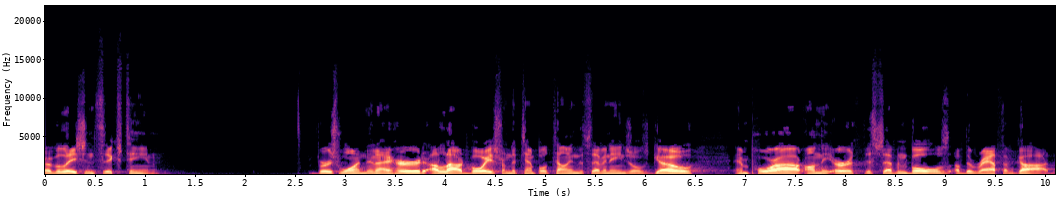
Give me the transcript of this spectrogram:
Revelation 16, verse 1. Then I heard a loud voice from the temple telling the seven angels, Go and pour out on the earth the seven bowls of the wrath of God.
